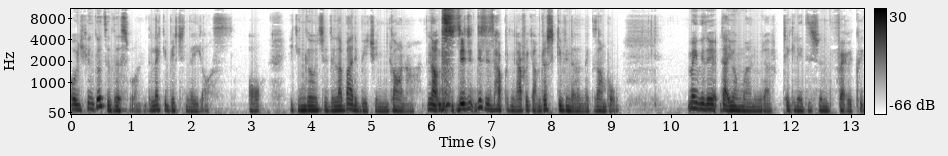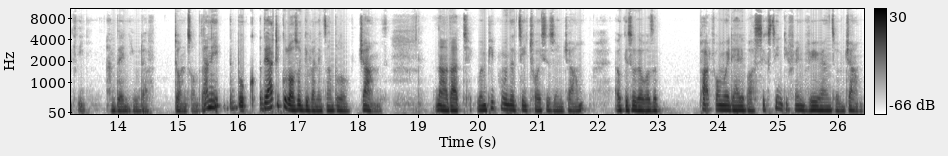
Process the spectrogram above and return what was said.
Or oh, you can go to this one, the Lekki Beach in Lagos. Or you can go to the Labadi Beach in Ghana. Now, this, this is happening in Africa. I'm just giving that an example maybe the, that young man would have taken a decision very quickly and then he would have done something. And he, the book, the article also give an example of jams. Now that when people wanted to take choices on jam, okay, so there was a platform where they had about 16 different variants of jam.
